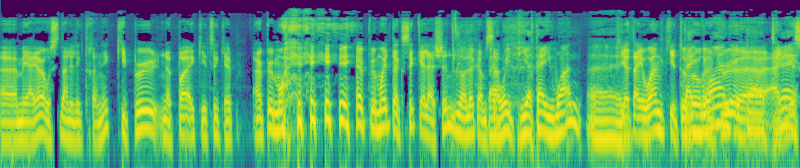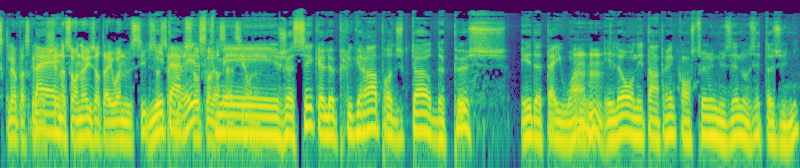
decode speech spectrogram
Euh, mais ailleurs aussi dans l'électronique, qui peut ne pas, qui, tu sais, qui est un peu moins, un peu moins toxique que la Chine, disons-le comme ben ça. oui, puis il y a Taïwan. euh, Puis il y a Taïwan qui est toujours un peu un euh, à risque, là, parce que ben, la Chine a son œil sur Taïwan aussi. Il ça, est à risque, là. mais je sais que le plus grand producteur de puces est de Taïwan. Mhm. Et là, on est en train de construire une usine aux États-Unis.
